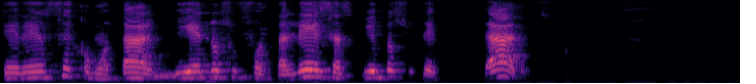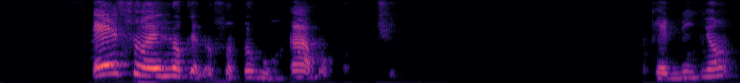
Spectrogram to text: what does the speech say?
quererse como tal, viendo sus fortalezas, viendo sus debilidades. Eso es lo que nosotros buscamos Que el niño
